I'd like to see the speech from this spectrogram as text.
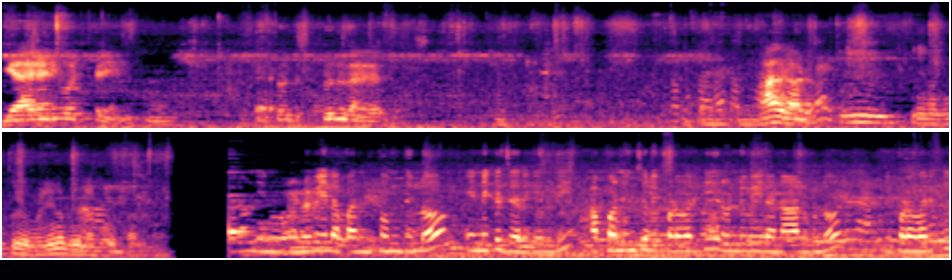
గ్యారెంటీ కొట్టుతాయి తుది తుది కనుక నేను రెండు వేల పంతొమ్మిదిలో ఎన్నిక జరిగింది. అప్పటి నుంచి ఇప్పటివరకు రెండు వేల నాలుగులో ఇప్పటివరకు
